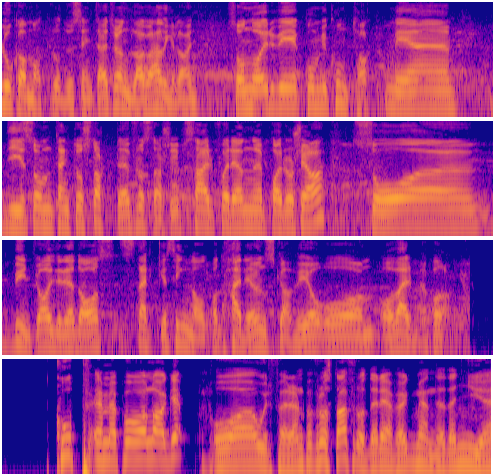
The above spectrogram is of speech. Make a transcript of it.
lokalmatprodusenter i Trøndelag og Helgeland. Så når vi kom i kontakt med de som tenkte å starte Frosta Chips her for en par år siden, så eh, begynte vi allerede da å sterke signal på at herre ønska vi å, å, være med på. da. Coop er med på laget, og ordføreren på Frosta, Frode Revhaug, mener den nye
